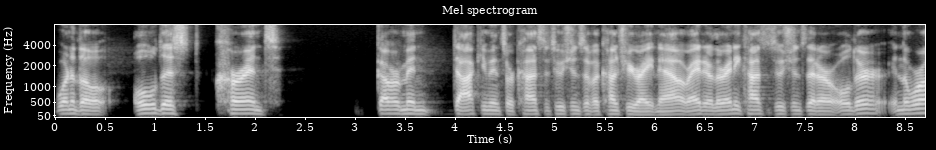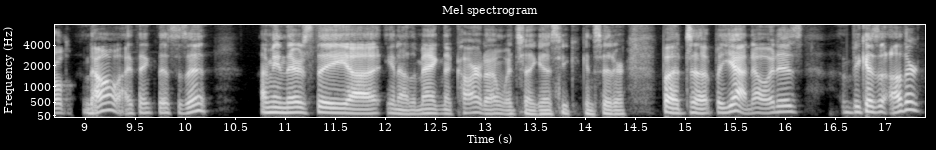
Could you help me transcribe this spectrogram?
one of the oldest current government documents or constitutions of a country right now, right? Are there any constitutions that are older in the world? No, I think this is it. I mean, there's the uh, you know the Magna Carta, which I guess you could consider, but uh, but yeah, no, it is because other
